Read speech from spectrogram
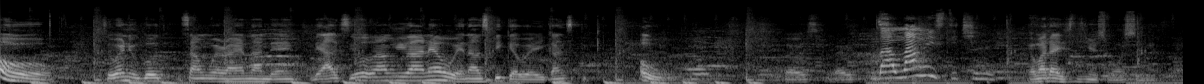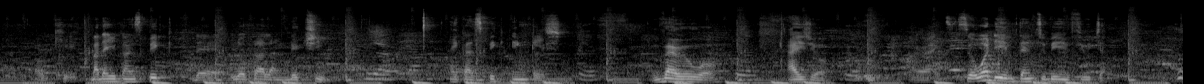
One. Oh. So when you go somewhere right now, then they ask you, "Oh, um, you are Ewe," and I speak Ewe. You can't speak. Oh. Very, very. But mommy is teaching me. Your mother is teaching you Swahili. Okay. But then you can speak the local language. Yeah. I can speak English Yes. very well. Yes. Are you sure? Yes. Alright. So what do you intend to be in future?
